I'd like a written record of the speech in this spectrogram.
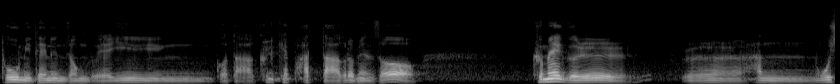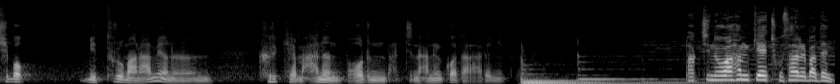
도움이 되는 정도의 일인 거다. 그렇게 봤다. 그러면서 금액을 어, 한 50억 밑으로만 하면은 그렇게 많은 벌은 받지는 않을 거다 그러니까 박진우와 함께 조사를 받은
